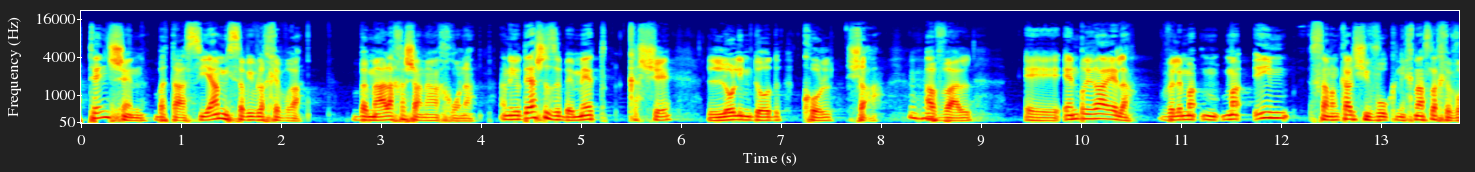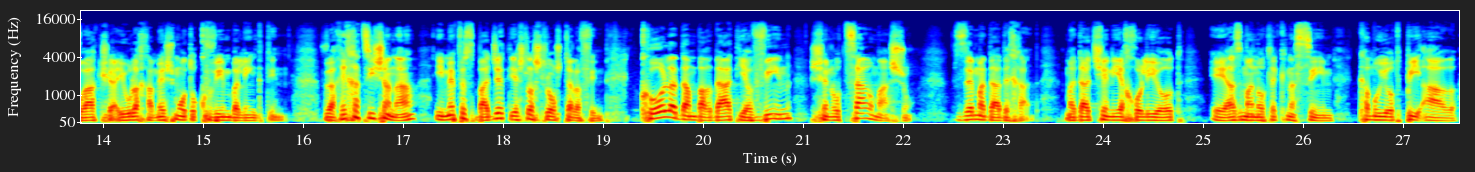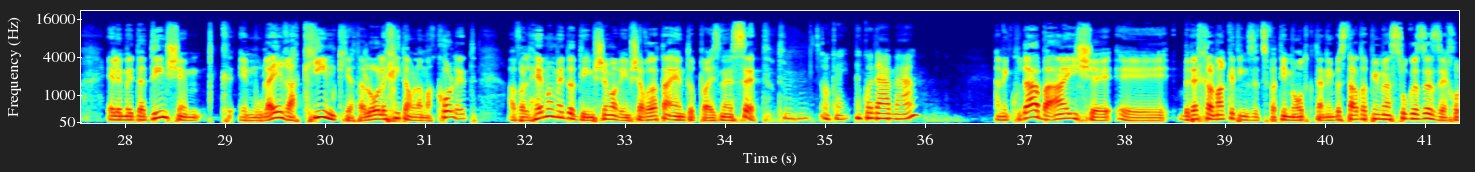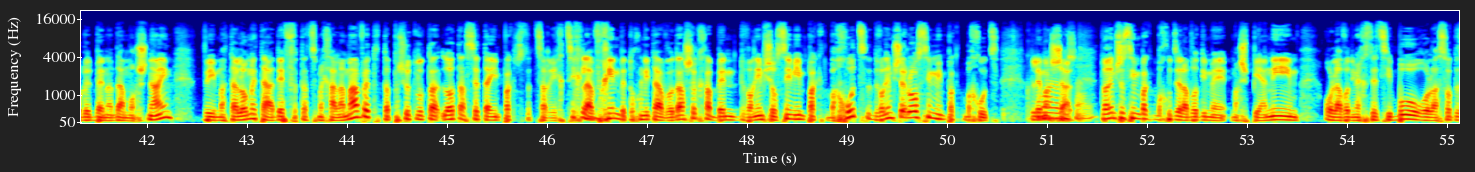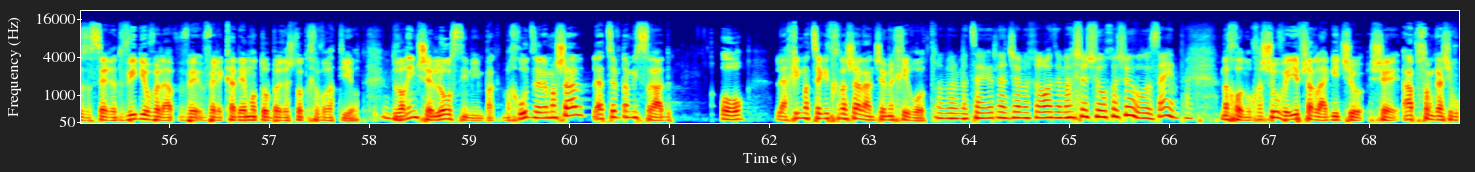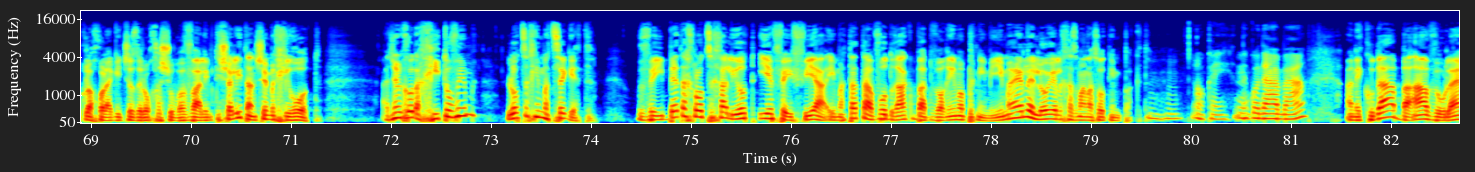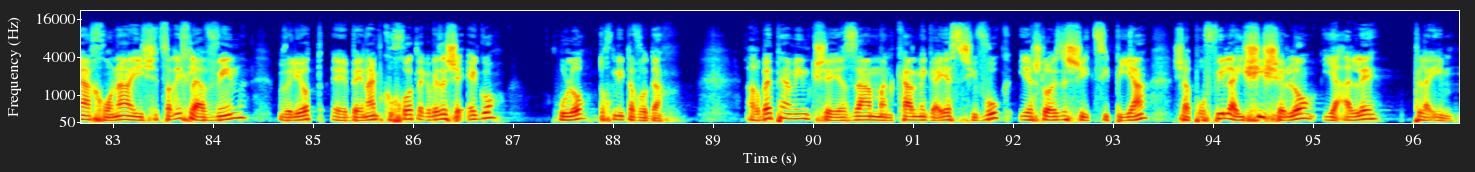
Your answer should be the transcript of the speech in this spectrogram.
attention בתעשייה מסביב לחברה במהלך השנה האחרונה? אני יודע שזה באמת קשה לא למדוד כל שעה, mm-hmm. אבל אה, אין ברירה אלא. ואם סמנכ"ל שיווק נכנס לחברה כשהיו לה 500 עוקבים בלינקדאין, ואחרי חצי שנה, עם אפס budget, יש לה 3,000. כל אדם בר דעת יבין שנוצר משהו. זה מדד אחד. מדד שני יכול להיות אה, הזמנות לכנסים, כמויות PR, אלה מדדים שהם אולי רכים, כי אתה לא הולך איתם למכולת, אבל הם המדדים שמראים שעבודת ה enterprise נעשית. אוקיי, okay. נקודה הבאה. הנקודה הבאה היא שבדרך כלל marketing זה צוותים מאוד קטנים בסטארט-אפים מהסוג הזה, זה יכול להיות בן אדם או שניים, ואם אתה לא מתעדף את עצמך למוות, אתה פשוט לא, לא תעשה את האימפקט שאתה צריך. צריך mm-hmm. להבחין בתוכנית העבודה שלך בין דברים שעושים אימפקט בחוץ לדברים שלא עושים אימפקט בחוץ. למשל, למשל, דברים שעושים אימפקט בחוץ זה לעבוד עם אה, משפיענים, או לעבוד עם יחסי ציבור, או לעשות איזה סרט וידאו ולה, ו, ולקדם אותו ברשתות חברתיות. Mm-hmm. דברים שלא עושים אימפקט בחוץ זה למשל לעצב את המשרד, או להכין מצגת חדשה לאנשי מכירות. אבל מצגת לאנשי מכירות זה משהו שהוא חשוב, הוא עושה אימפקט. נכון, הוא חשוב ואי אפשר להגיד ש... שאף סמגן שיווק לא יכול להגיד שזה לא חשוב, אבל אם תשאלי את האנשי מכירות, אנשי מכירות הכי טובים לא צריכים מצגת. והיא בטח לא צריכה להיות אי יפהפייה. אם אתה תעבוד רק בדברים הפנימיים האלה, לא יהיה לך זמן לעשות אימפקט. אוקיי, נקודה הבאה. הנקודה הבאה ואולי האחרונה היא שצריך להבין ולהיות אה, בעיניים פקוחות לגבי זה שאגו הוא לא תוכנית עבודה. הרבה פעמים כשיזם, מנכ"ל מגייס שיווק, יש לו איזושהי ציפייה שהפרופיל האישי שלו יעלה פלאים.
